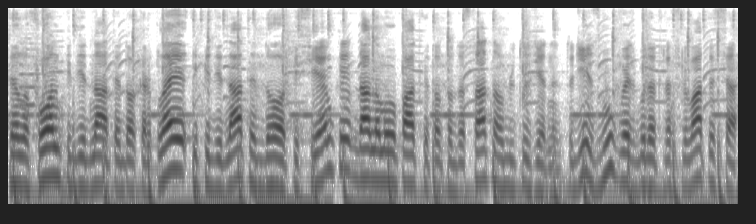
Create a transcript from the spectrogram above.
телефон під'єднати до CarPlay і під'єднати до PCM в даному випадку, тобто до штатного Bluetooth з'єднання. Тоді звук весь буде транслюватися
